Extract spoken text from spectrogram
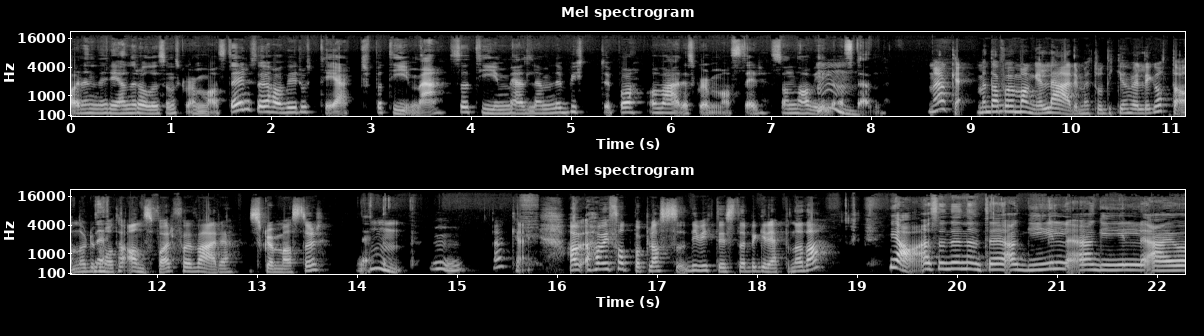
har en ren rolle som Scrum Master, så har vi rotert på teamet. Så teammedlemmene bytter på å være Scrum Master. Sånn har vi løst den. Nei, ok. Men da får jo mange lære metodikken veldig godt, da, når du må ta ansvar for å være Scrum Master. Nettopp. Mm. Ok. Har, har vi fått på plass de viktigste begrepene da? Ja, altså du nevnte agil. Agil er jo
